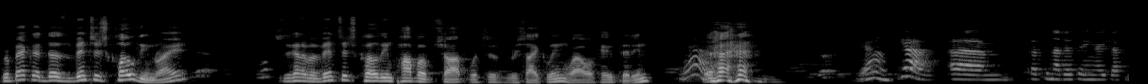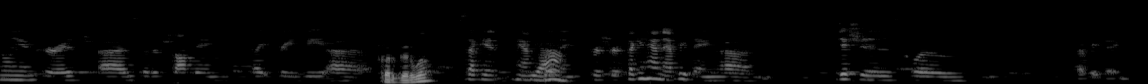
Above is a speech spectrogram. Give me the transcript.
Rebecca does vintage clothing, right? She's gonna have a vintage clothing pop-up shop, which is recycling. Wow, okay, fitting. Yeah. Yeah. Yeah, um, that's another thing I definitely encourage. Uh, instead of shopping like crazy, uh, Go to Goodwill. second hand Yeah. clothing for sure. Second hand everything. Um, dishes, clothes, everything.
